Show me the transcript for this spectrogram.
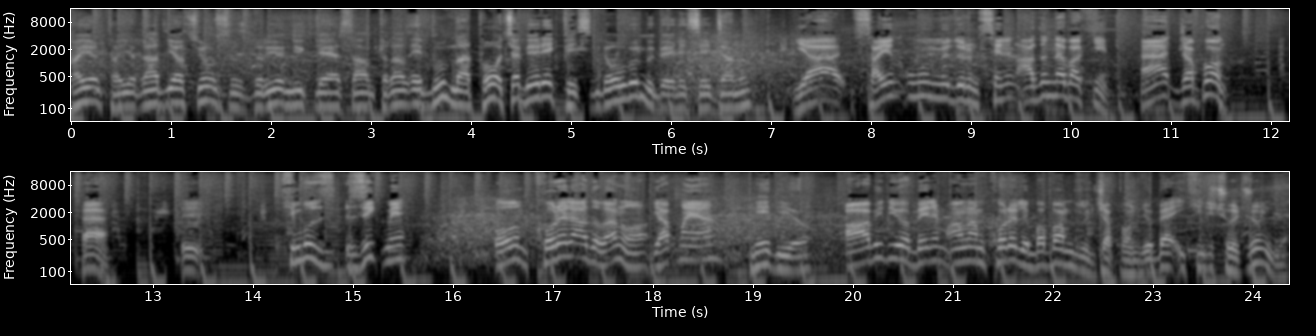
tayır tayır radyasyon sızdırıyor nükleer santral. E bunlar poğaça börek peşinde olur mu böyle şey canım? Ya sayın umum müdürüm senin adın ne bakayım? Ha Japon. Ha. E, kim bu Zik mi? Oğlum Koreli adı lan o. Yapma ya. Ne diyor? Abi diyor benim anam Koreli babam değil Japon diyor. Ben ikinci çocuğum diyor.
